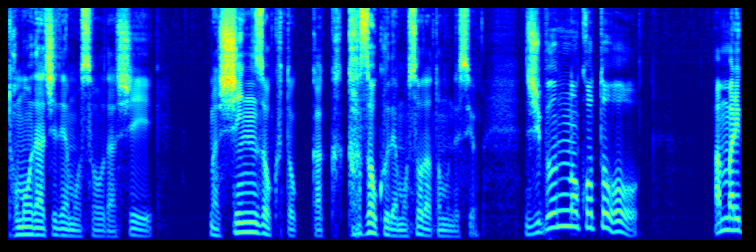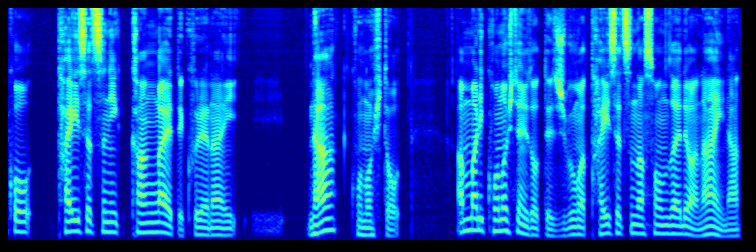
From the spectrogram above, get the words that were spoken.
友達でもそうだし、まあ、親族とか家族でもそうだと思うんですよ。自分のことをあんまりこう大切に考えてくれないなこの人あんまりこの人にとって自分は大切な存在ではないなっ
